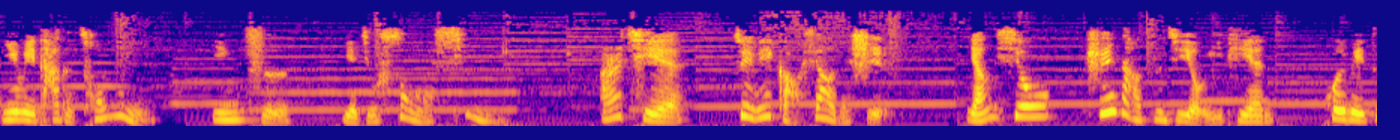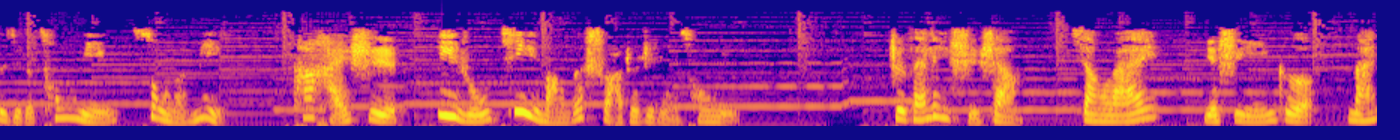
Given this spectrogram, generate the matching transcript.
因为他的聪明，因此也就送了性命。而且最为搞笑的是，杨修知道自己有一天会为自己的聪明送了命，他还是一如既往的耍着这种聪明。这在历史上想来也是一个难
